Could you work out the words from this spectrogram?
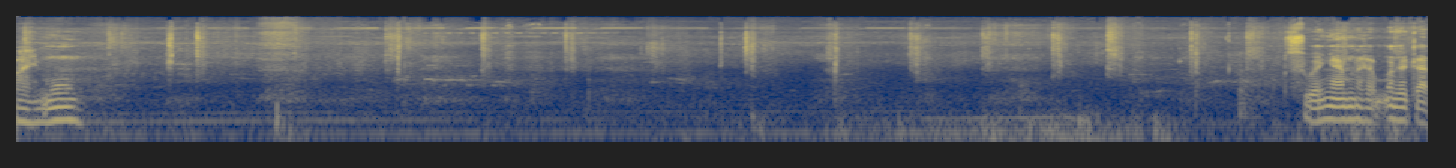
บ่ายโมงสวยงามนะครับบรรยากาศ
